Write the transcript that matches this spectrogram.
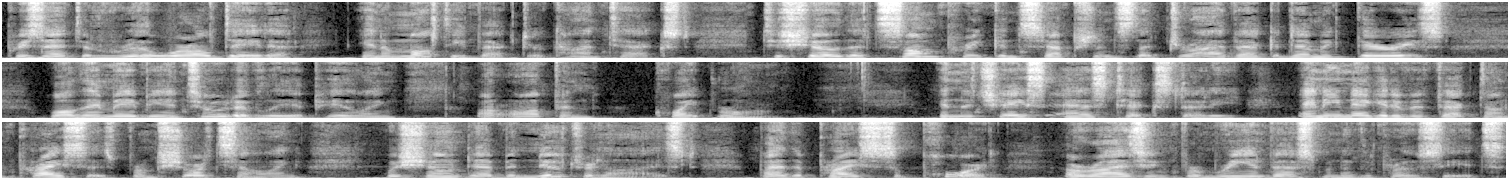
presented real world data in a multi vector context to show that some preconceptions that drive academic theories, while they may be intuitively appealing, are often quite wrong. In the Chase Astec study, any negative effect on prices from short selling was shown to have been neutralized by the price support arising from reinvestment of the proceeds.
